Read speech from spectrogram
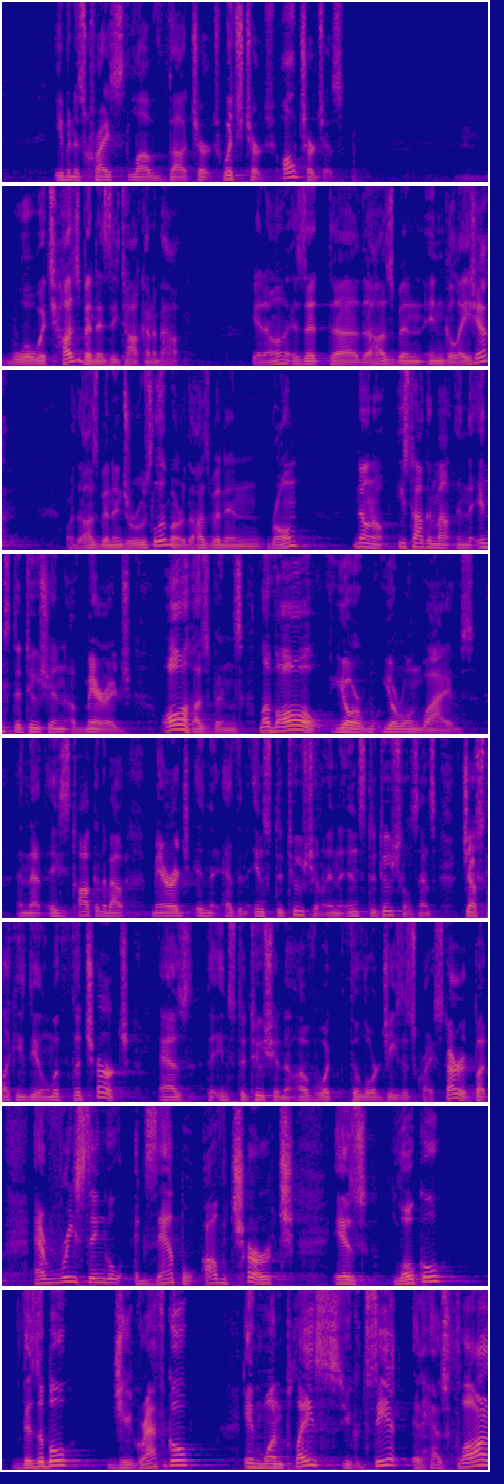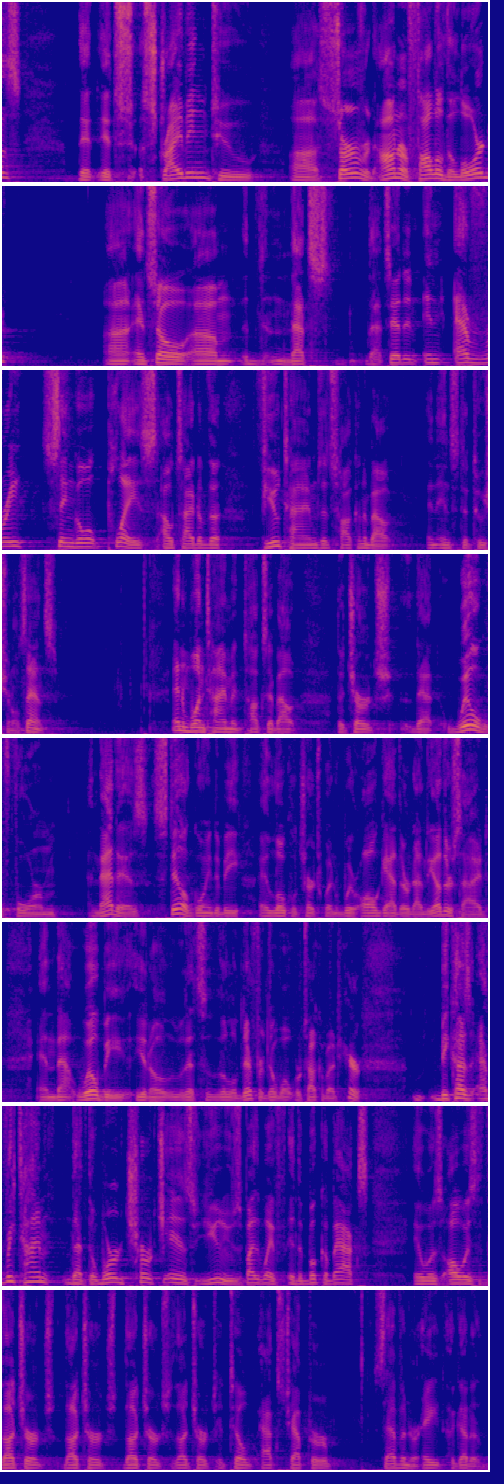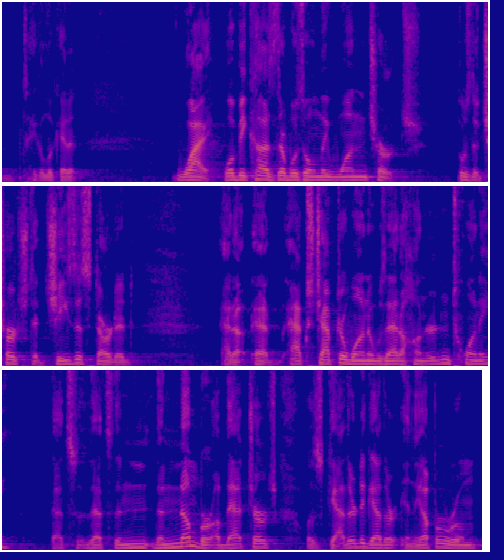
even as Christ loved the church. Which church? All churches. Well, which husband is he talking about? You know, is it uh, the husband in Galatia, or the husband in Jerusalem, or the husband in Rome? No, no. He's talking about in the institution of marriage. All husbands love all your your own wives and that he's talking about marriage in, as an institution, in an institutional sense, just like he's dealing with the church as the institution of what the Lord Jesus Christ started. But every single example of church is local, visible, geographical. in one place. You can see it. It has flaws. That it's striving to uh, serve and honor, follow the Lord. Uh, and so um, that's that's it. In, in every single place outside of the few times it's talking about an institutional sense. And one time it talks about the church that will form, and that is still going to be a local church when we're all gathered on the other side, and that will be, you know, that's a little different than what we're talking about here. Because every time that the word church is used, by the way, in the book of Acts, it was always the church, the church, the church, the church, until Acts chapter 7 or 8. I got to take a look at it. Why? Well, because there was only one church. It was the church that Jesus started at, a, at Acts chapter 1, it was at 120. That's, that's the, the number of that church was gathered together in the upper room.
